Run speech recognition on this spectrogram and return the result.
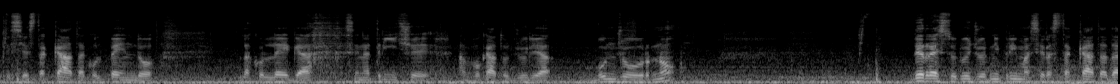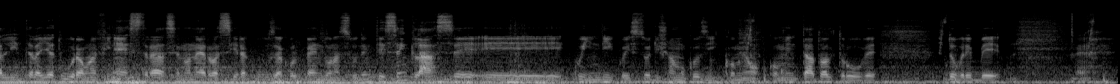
che si è staccata colpendo la collega senatrice avvocato Giulia Bongiorno del resto due giorni prima si era staccata dall'intelaiatura una finestra, se non erro a Siracusa, colpendo una studentessa in classe e quindi questo, diciamo così, come ho commentato altrove, dovrebbe... Eh,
